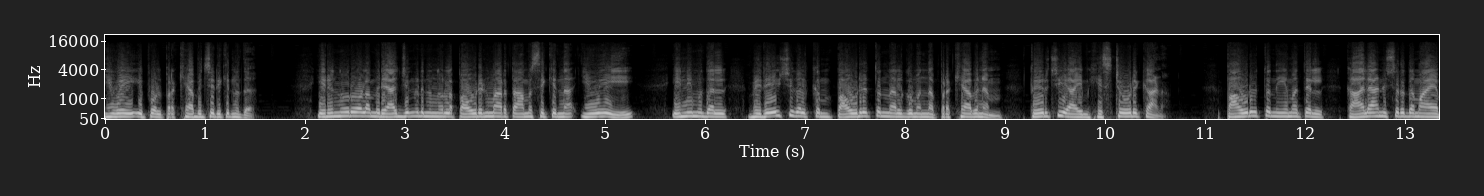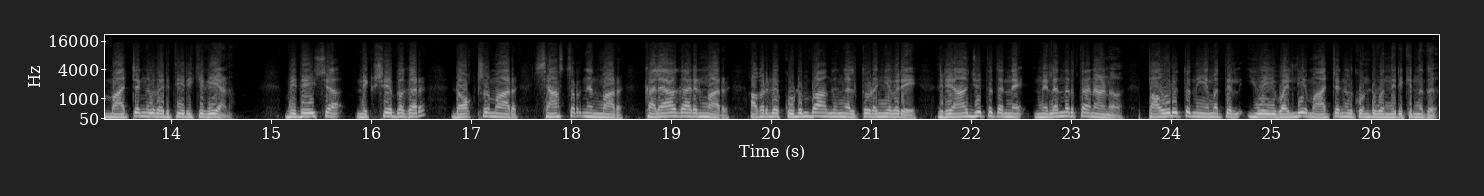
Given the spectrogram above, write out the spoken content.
യു എ ഇപ്പോൾ പ്രഖ്യാപിച്ചിരിക്കുന്നത്. ഇരുന്നൂറോളം രാജ്യങ്ങളിൽ നിന്നുള്ള പൗരന്മാർ താമസിക്കുന്ന യു എ ഇനി മുതൽ വിദേശികൾക്കും പൗരത്വം നൽകുമെന്ന പ്രഖ്യാപനം തീർച്ചയായും ഹിസ്റ്റോറിക്കാണ്. പൗരത്വ നിയമത്തിൽ കാലാനുസൃതമായ മാറ്റങ്ങൾ വരുത്തിയിരിക്കുകയാണ്. വിദേശ നിക്ഷേപകർ ഡോക്ടർമാർ ശാസ്ത്രജ്ഞന്മാർ കലാകാരന്മാർ അവരുടെ കുടുംബാംഗങ്ങൾ തുടങ്ങിയവരെ രാജ്യത്ത് തന്നെ നിലനിർത്താനാണ് പൗരത്വ നിയമത്തിൽ യു വലിയ മാറ്റങ്ങൾ കൊണ്ടുവന്നിരിക്കുന്നത്.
